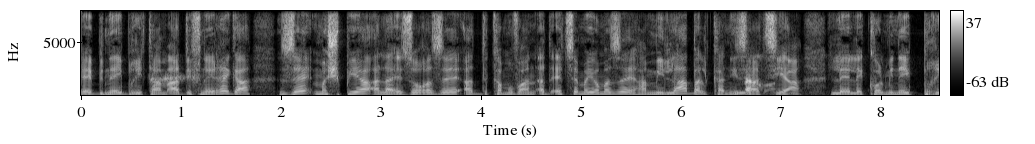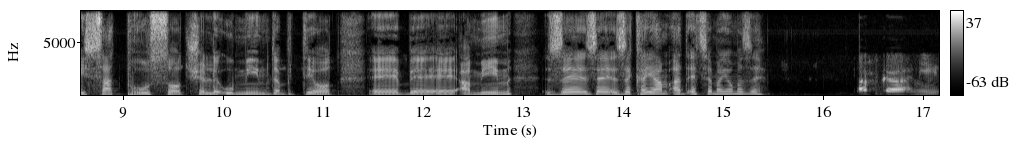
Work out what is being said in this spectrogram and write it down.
אה, בני בריתם עד לפני רגע, זה משפיע על האזור הזה עד כמובן עד עצם היום הזה. המילה בלקניזציה נכון. לכל מיני פריסת פרוסות של לאומים, דבטיות, אה, בעמים, זה, זה, זה קיים עד עצם היום הזה. דווקא, אני,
